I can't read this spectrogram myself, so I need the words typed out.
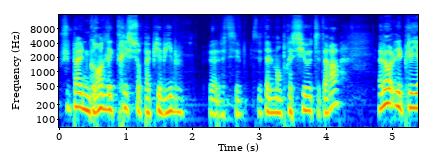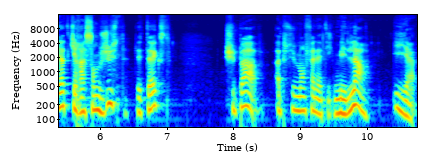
ne suis pas une grande lectrice sur papier Bible. C'est tellement précieux, etc. Alors, les Pléiades qui rassemblent juste des textes, je ne suis pas absolument fanatique. Mais là, il y a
